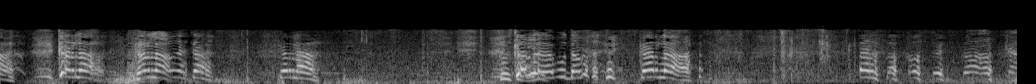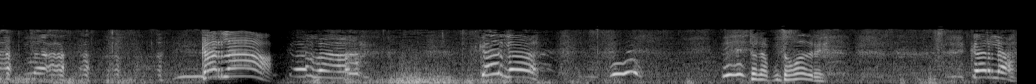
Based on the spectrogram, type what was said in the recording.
¡Carla! ¡Carla! ¡Carla! ¿Dónde estás? ¡Carla! ¡Carla, la puta madre! ¡Carla! ¡Carla, dónde estás, Carla! ¡Carla! ¡Carla! ¡Carla! ¡Está la puta madre! ¡Carla!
